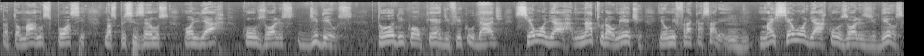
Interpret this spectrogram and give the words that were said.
Para tomarmos posse, nós precisamos olhar com os olhos de Deus. Toda e qualquer dificuldade, se eu olhar naturalmente, eu me fracassarei. Uhum. Mas se eu olhar com os olhos de Deus,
